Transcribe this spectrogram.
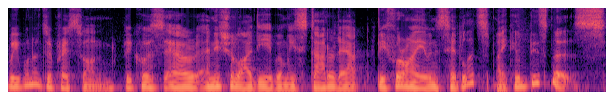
we wanted to press on because our initial idea when we started out, before I even said, let's make a business,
